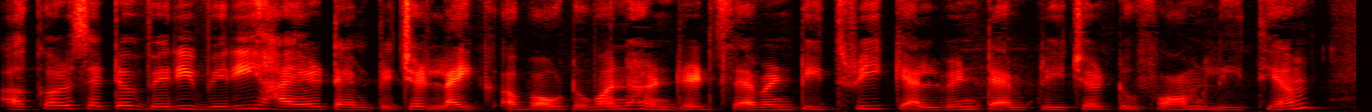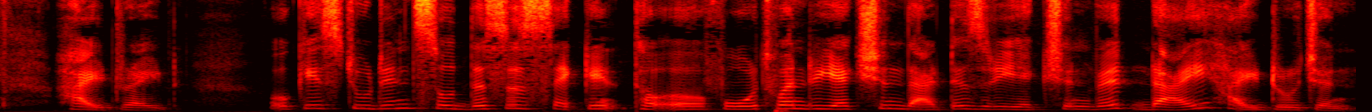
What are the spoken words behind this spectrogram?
occurs at a very very higher temperature like about 173 Kelvin temperature to form lithium hydride. Okay students, so this is second, uh, fourth one reaction that is reaction with dihydrogen.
